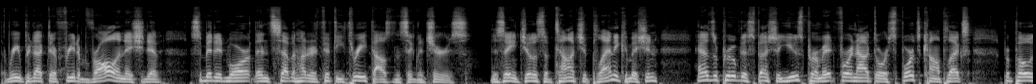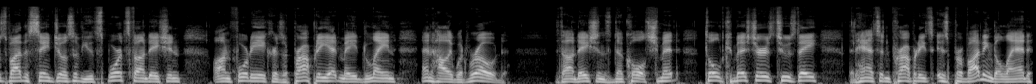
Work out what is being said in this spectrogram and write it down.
The Reproductive Freedom for All initiative submitted more than 753,000 signatures. The St. Joseph Township Planning Commission has approved a special use permit for an outdoor sports complex proposed by the St. Joseph Youth Sports Foundation on 40 acres of property at Maiden Lane and Hollywood Road. The foundation's Nicole Schmidt told commissioners Tuesday that Hanson Properties is providing the land,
